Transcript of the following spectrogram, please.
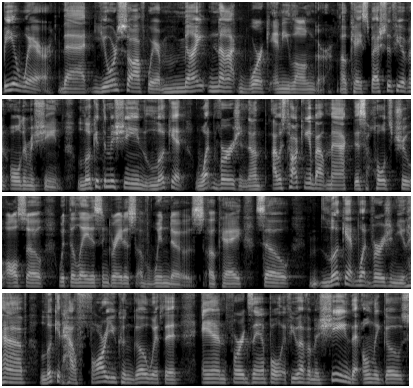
be aware that your software might not work any longer. Okay. Especially if you have an older machine. Look at the machine, look at what version. Now, I was talking about Mac. This holds true also with the latest and greatest of Windows. Okay. So look at what version you have, look at how far you can go with it. And for example, if you have a machine that only goes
